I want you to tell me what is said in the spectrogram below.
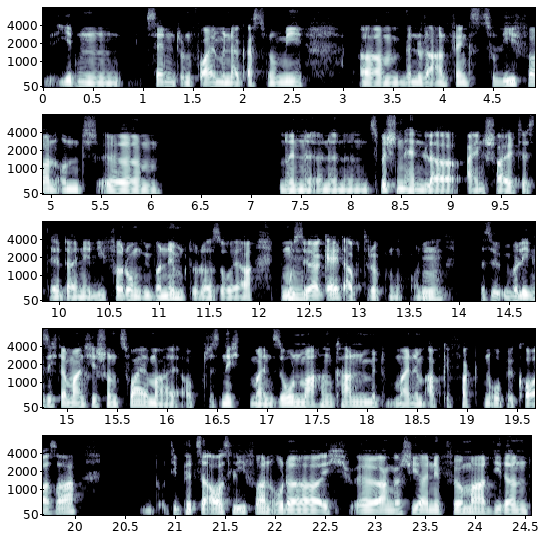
jeden Cent und vor allem in der Gastronomie, ähm, wenn du da anfängst zu liefern und ähm, einen, einen, einen Zwischenhändler einschaltest, der deine Lieferung übernimmt oder so, ja, dann musst Mhm. du ja Geld abdrücken. Und Mhm. Das überlegen sich da manche schon zweimal, ob das nicht mein Sohn machen kann mit meinem abgefuckten Opel Corsa, die Pizza ausliefern oder ich äh, engagiere eine Firma, die dann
